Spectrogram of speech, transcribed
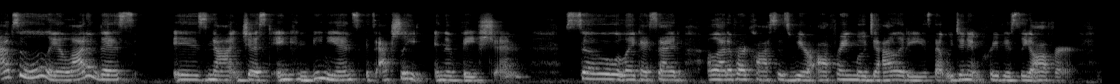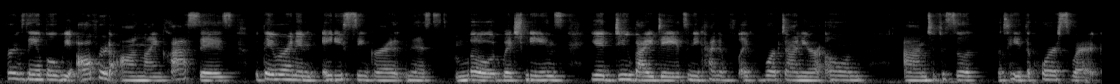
Absolutely. A lot of this is not just inconvenience, it's actually innovation. So, like I said, a lot of our classes, we are offering modalities that we didn't previously offer. For example, we offered online classes, but they were in an asynchronous mode, which means you due by dates and you kind of like worked on your own um, to facilitate the coursework.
